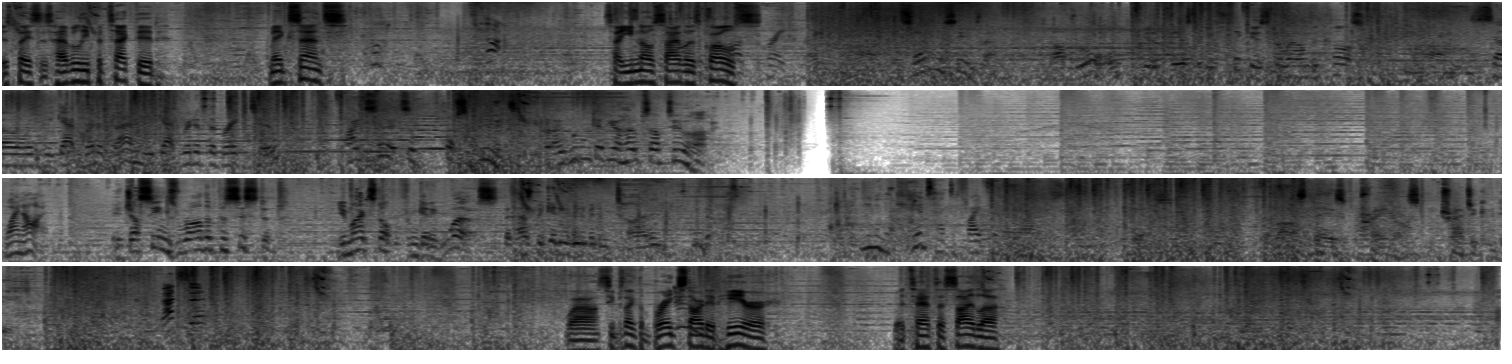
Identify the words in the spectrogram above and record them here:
This place is heavily protected. Makes sense. That's how you know Sila's close. It certainly seems that. After all, it appears to be thickest around the castle. So, if we get rid of them, we get rid of the break too? I'd say it's a possibility, but I wouldn't get your hopes up too high. Why not? It just seems rather persistent. You might stop it from getting worse, but as for getting rid of it entirely, who knows? Even the kids had to fight for their lives. Yes. The last days of Praenost were tragic indeed. That's it. Wow, seems like the break started here with Tanta Sila.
